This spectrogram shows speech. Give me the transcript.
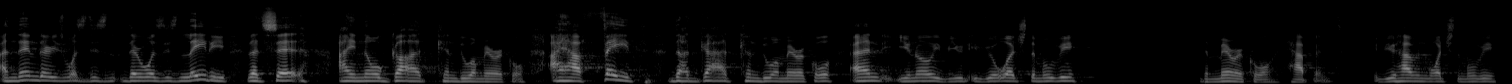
And then there was this, there was this lady that said, I know God can do a miracle. I have faith that God can do a miracle. And you know, if you if you watch the movie, the miracle happened. If you haven't watched the movie,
